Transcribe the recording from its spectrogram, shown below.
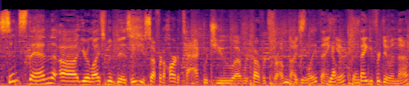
Since then, uh, your life's been busy. You suffered a heart attack, which you uh, recovered from nicely. Thank Yep, you. thank you. for doing that.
